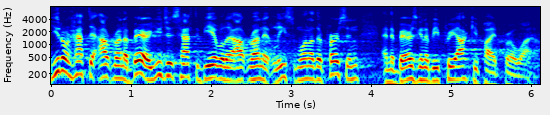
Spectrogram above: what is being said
You don't have to outrun a bear, you just have to be able to outrun at least one other person, and the bear's going to be preoccupied for a while.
